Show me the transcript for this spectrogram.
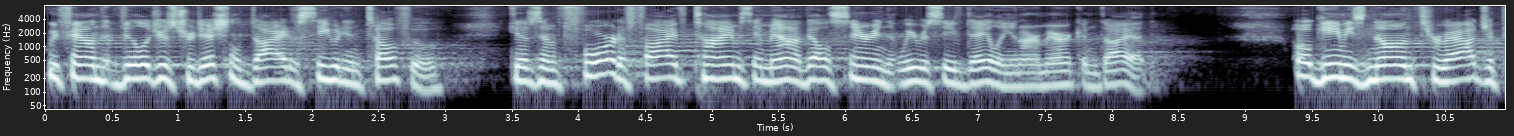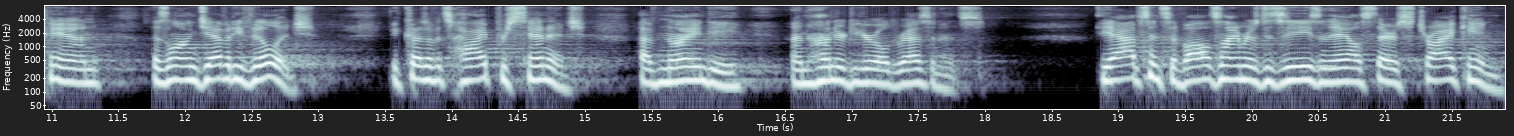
we found that villagers' traditional diet of seaweed and tofu gives them four to five times the amount of L-serine that we receive daily in our American diet. Ogimi is known throughout Japan as longevity village because of its high percentage of 90 and 100 year old residents. The absence of Alzheimer's disease and ALS there is striking.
